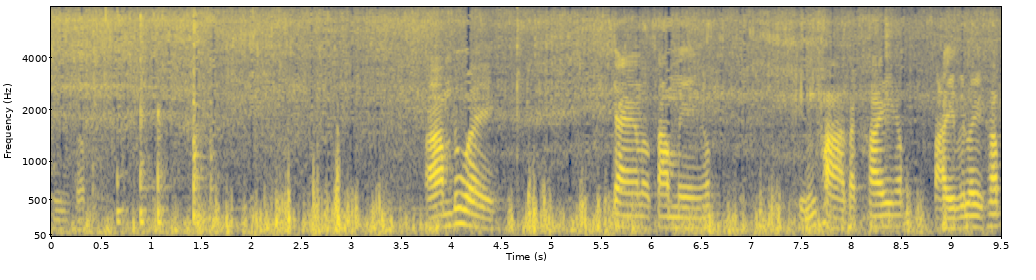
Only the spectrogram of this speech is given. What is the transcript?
นี่ครับ ตามด้วยแกงเราตำเองครับ ถึงผ่าตะไคร้ครับใส่ไปเลยครับ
